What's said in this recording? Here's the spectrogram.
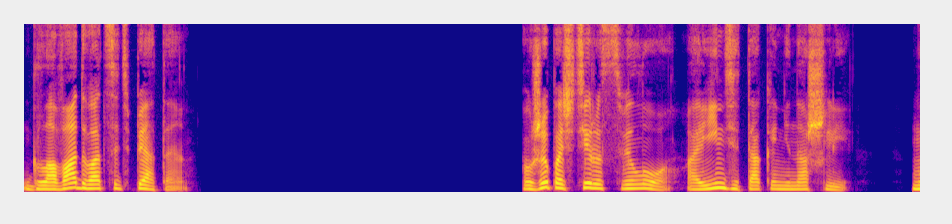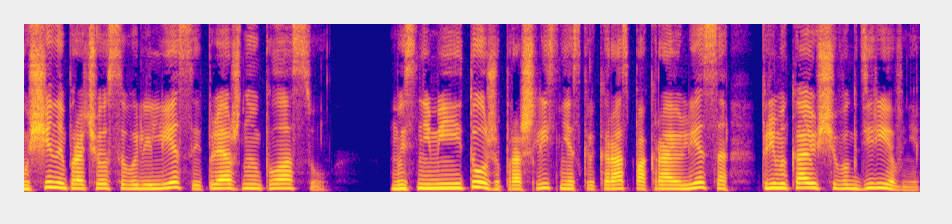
Глава двадцать пятая. Уже почти рассвело, а Инди так и не нашли. Мужчины прочесывали лес и пляжную полосу. Мы с ними и тоже прошлись несколько раз по краю леса, примыкающего к деревне,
